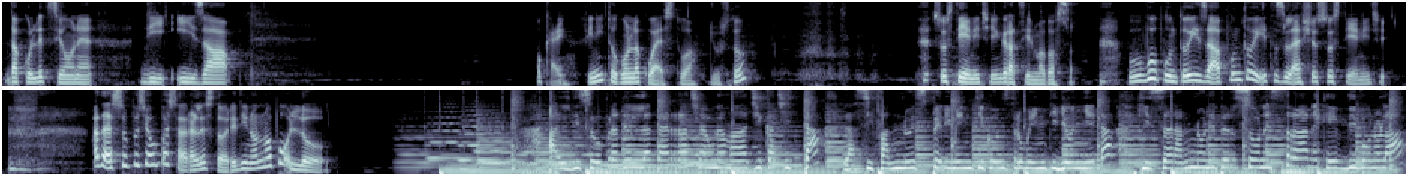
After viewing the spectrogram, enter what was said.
da collezione di ISA. Ok, finito con la questua, giusto? Sostienici, grazie il Madossa. www.isa.it slash sostienici. Adesso possiamo passare alle storie di nonno Apollo. Al di sopra della terra c'è una magica città, là si fanno esperimenti con strumenti di ogni età. Chi saranno le persone strane che vivono là?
